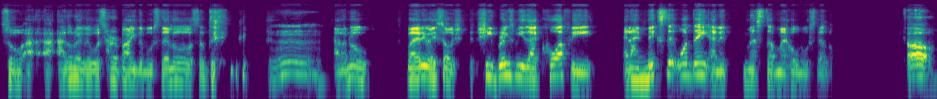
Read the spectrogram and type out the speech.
So I, I, I don't know if it was her buying the Bustelo or something. Mm. I don't know. But anyway, so sh- she brings me that coffee and I mixed it one day and it messed up my whole Bustelo. Oh,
